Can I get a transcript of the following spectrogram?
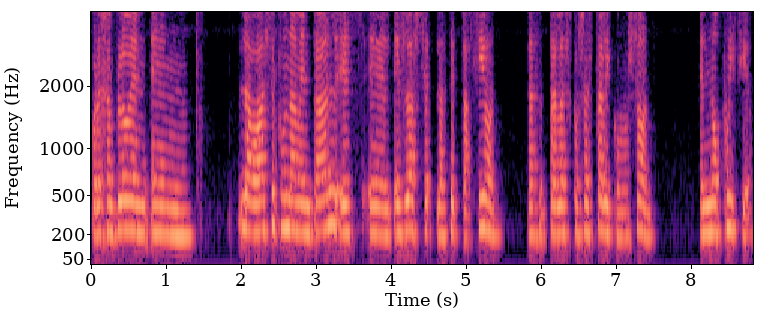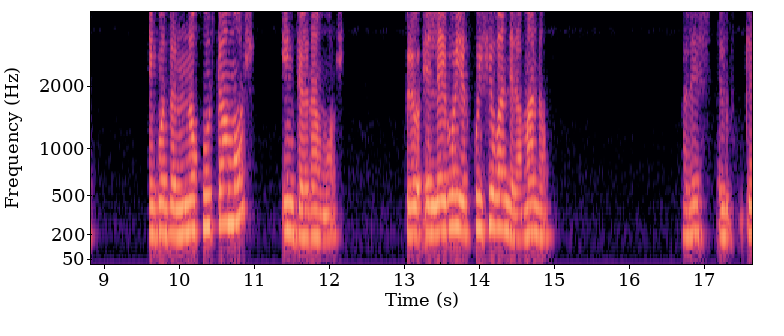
por ejemplo, en, la base fundamental es, es la, aceptación, aceptar las cosas tal y como son, el no juicio. En cuanto no juzgamos, integramos. Pero el ego y el juicio van de la mano. ¿Vale? Es ¿qué,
